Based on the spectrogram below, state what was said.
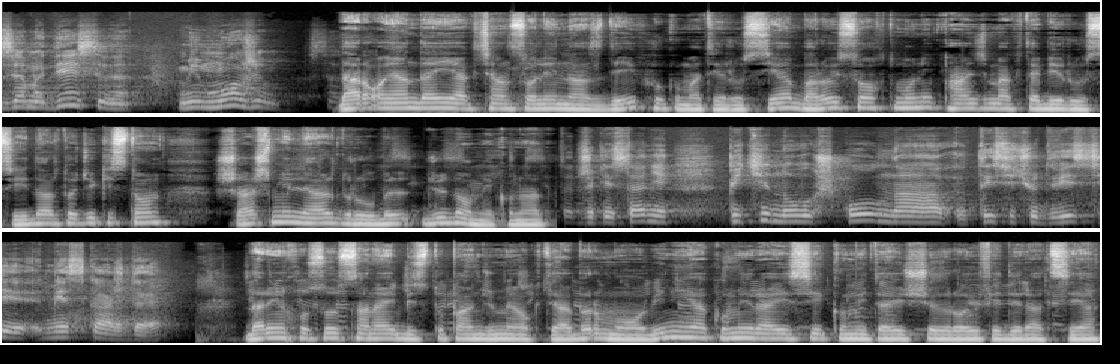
взаимодействия мы можем дар ояндаи якчанд соли наздик ҳукумати русия барои сохтмони панҷ мактаби русӣ дар тоҷикистон 6 миллиард рубл ҷудо мекунад. Таҷикистоне пяти новых школ на 1200 мест каждая дар ин хусус санаи 25 октябр муовини якуми раиси кумитаи шӯрои федератсия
